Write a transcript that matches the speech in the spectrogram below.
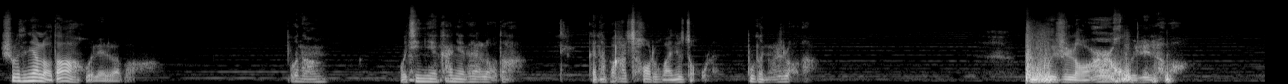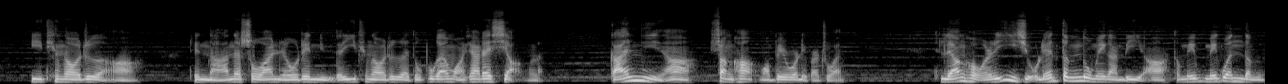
是不是他家老大回来了吧？不能，我今天看见他家老大。跟他爸吵吵完就走了，不可能是老大，不会是老二回来了吧？一听到这啊，这男的说完之后，这女的一听到这都不敢往下再想了，赶紧啊上炕往被窝里边钻。两口子一宿连灯都没敢闭啊，都没没关灯。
